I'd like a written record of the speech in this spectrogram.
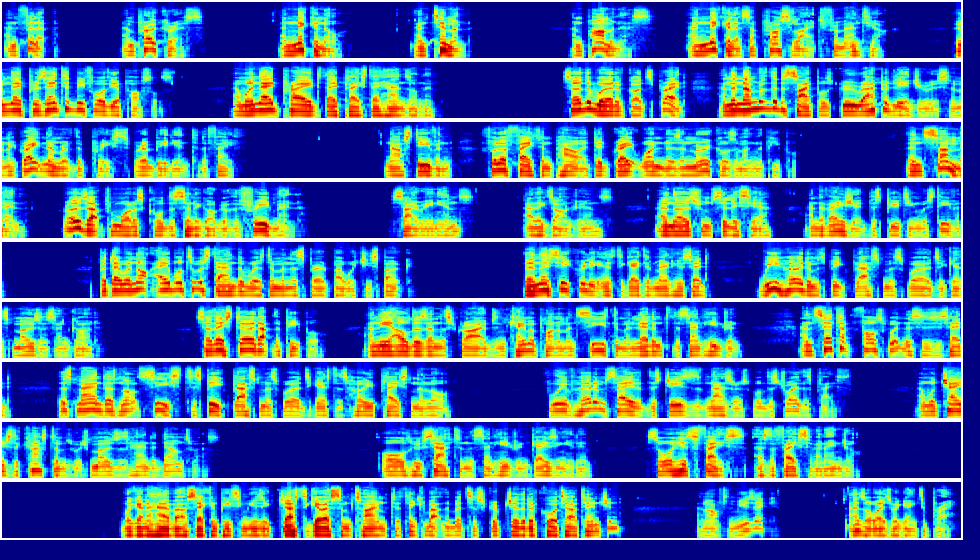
and Philip, and Prochorus, and Nicanor, and Timon, and Parmenas, and Nicholas, a proselyte from Antioch, whom they presented before the apostles, and when they had prayed, they placed their hands on them. So the word of God spread, and the number of the disciples grew rapidly in Jerusalem, and a great number of the priests were obedient to the faith. Now Stephen, full of faith and power, did great wonders and miracles among the people. Then some men rose up from what is called the synagogue of the freedmen, Cyrenians, Alexandrians, and those from Cilicia and of Asia, disputing with Stephen. But they were not able to withstand the wisdom and the spirit by which he spoke. Then they secretly instigated men who said, We heard him speak blasphemous words against Moses and God. So they stirred up the people and the elders and the scribes, and came upon him, and seized him, and led him to the Sanhedrin, and set up false witnesses who said, This man does not cease to speak blasphemous words against this holy place in the law. For we have heard him say that this Jesus of Nazareth will destroy this place, and will change the customs which Moses handed down to us. All who sat in the Sanhedrin gazing at him saw his face as the face of an angel we're going to have our second piece of music just to give us some time to think about the bits of scripture that have caught our attention. And after the music, as always, we're going to pray.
